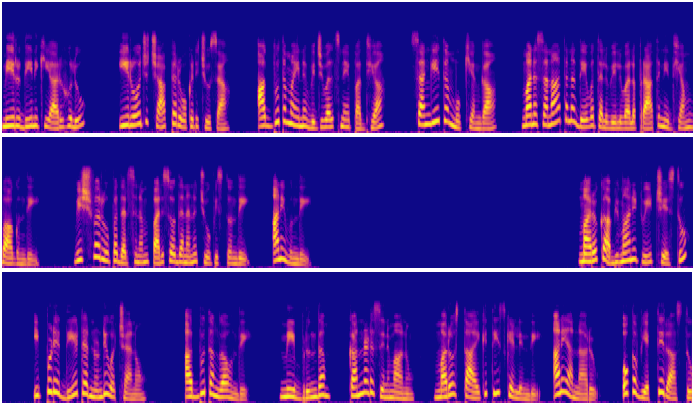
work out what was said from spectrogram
మీరు దీనికి అర్హులు. ఈరోజు చాప్టర్ ఒకటి చూసా. అద్భుతమైన విజువల్స్నే పథ్య సంగీతం ముఖ్యంగా మన సనాతన దేవతల విలువల ప్రాతినిధ్యం బాగుంది. విశ్వరూప దర్శనం పరిశోధనను చూపిస్తుంది అని ఉంది. మరొక అభిమాని ట్వీట్ చేస్తూ ఇప్పుడే థియేటర్ నుండి వచ్చాను. అద్భుతంగా ఉంది. మీ బృందం కన్నడ సినిమాను మరో స్థాయికి తీసుకెళ్ళింది అని అన్నారు. ఒక వ్యక్తి రాస్తూ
